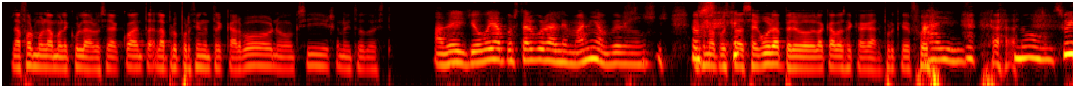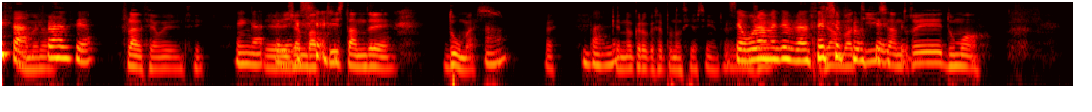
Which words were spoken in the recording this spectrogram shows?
la fórmula molecular, o sea, cuánta, la proporción entre carbono, oxígeno y todo esto. A ver, yo voy a apostar por Alemania, pero... es una apuesta segura, pero lo acabas de cagar, porque fue... Ay, no, Suiza, Francia. Francia, muy bien, sí. Venga. Eh, Jean-Baptiste André Dumas. Ah, eh, vale. Que no creo que se pronuncie así. En Seguramente en francés Jean-Baptiste André Dumont.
